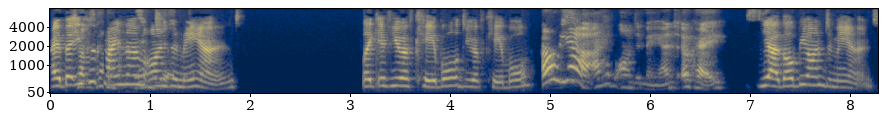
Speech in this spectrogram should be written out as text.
I bet so you could find them on it. demand. Like if you have cable, do you have cable? Oh yeah, I have on demand. Okay. Yeah, they'll be on demand.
